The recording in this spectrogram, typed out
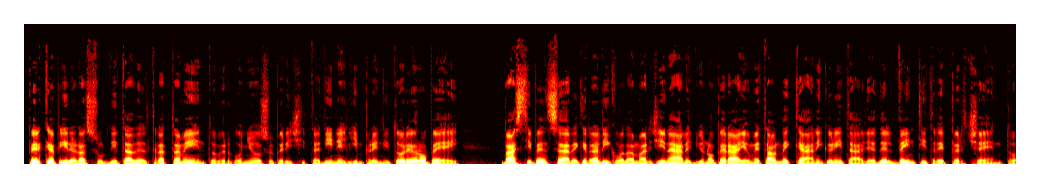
Per capire l'assurdità del trattamento vergognoso per i cittadini e gli imprenditori europei, basti pensare che l'aliquota marginale di un operaio metalmeccanico in Italia è del 23%.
